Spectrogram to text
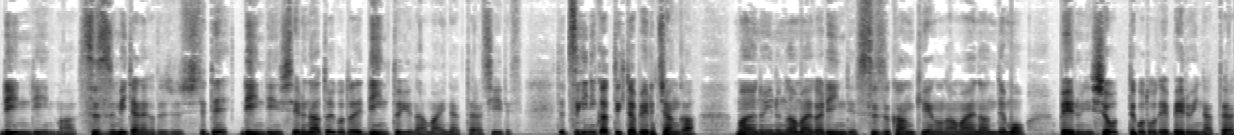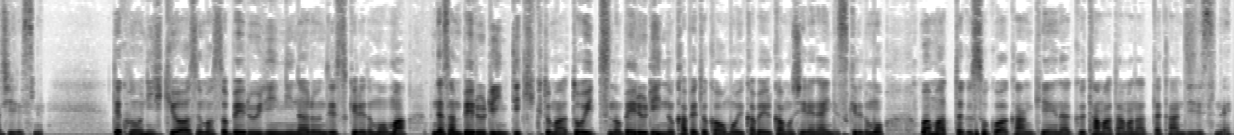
リンリン、まあ、鈴みたいな形をしてて、リンリンしてるなということで、リンという名前になったらしいです。で、次に買ってきたベルちゃんが、前の犬の名前がリンで、鈴関係の名前なんでも、ベルにしようってことで、ベルになったらしいですね。で、この2匹を合わせますとベルリンになるんですけれども、まあ、皆さんベルリンって聞くと、まあ、ドイツのベルリンの壁とか思い浮かべるかもしれないんですけれども、まあ、全くそこは関係なくたまたまなった感じですね。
